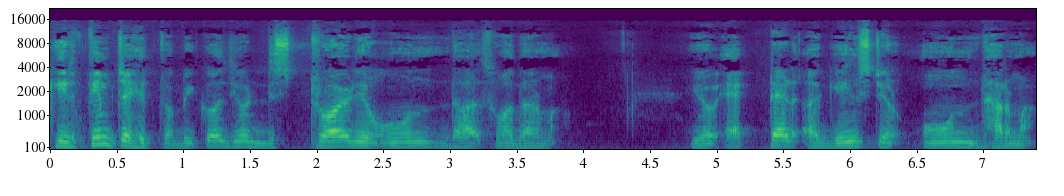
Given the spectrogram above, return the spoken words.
kirtim chahitva, because you have destroyed your own swadharma. You have acted against your own dharma.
